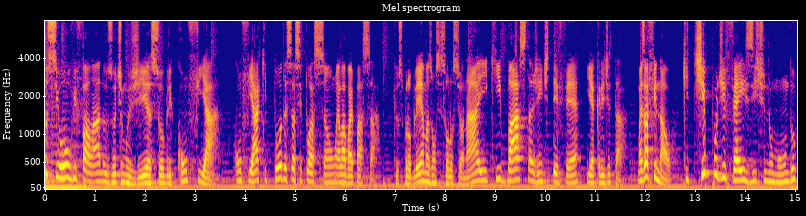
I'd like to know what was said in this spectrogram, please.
Muito se ouve falar nos últimos dias sobre confiar. Confiar que toda essa situação ela vai passar, que os problemas vão se solucionar e que basta a gente ter fé e acreditar. Mas afinal, que tipo de fé existe no mundo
